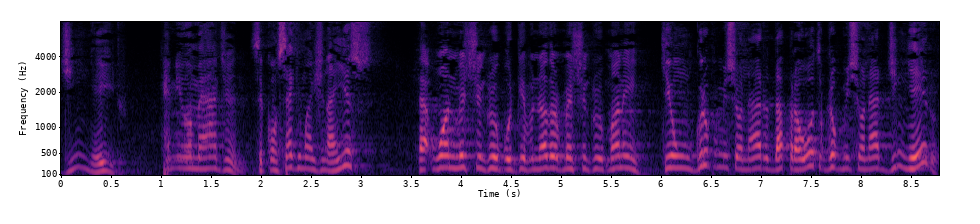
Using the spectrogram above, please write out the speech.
dinheiro. Can you imagine? Você consegue imaginar isso? That one mission group would give another mission group money. Que um grupo missionário dá para outro grupo missionário dinheiro.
